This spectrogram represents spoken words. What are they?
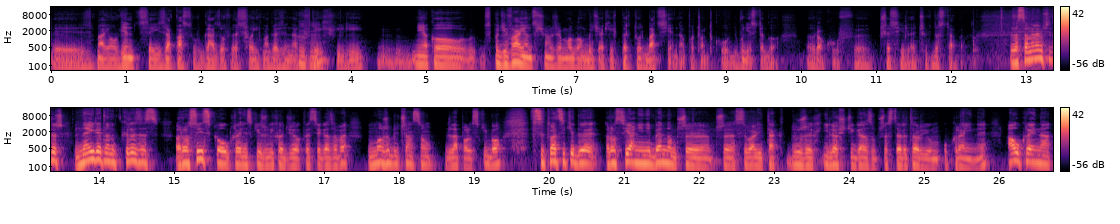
y, mają więcej zapasów gazów we swoich magazynach mhm. w tej mhm. chwili, niejako spodziewając się, że mogą być jakieś perturbacje na początku 20 roku w przesile czy w dostawach. Zastanawiam się też, na ile ten kryzys rosyjsko-ukraiński, jeżeli chodzi o kwestie gazowe, może być szansą dla Polski, bo w sytuacji, kiedy Rosjanie nie będą prze, przesyłali tak dużych ilości gazu przez terytorium Ukrainy, a Ukraina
